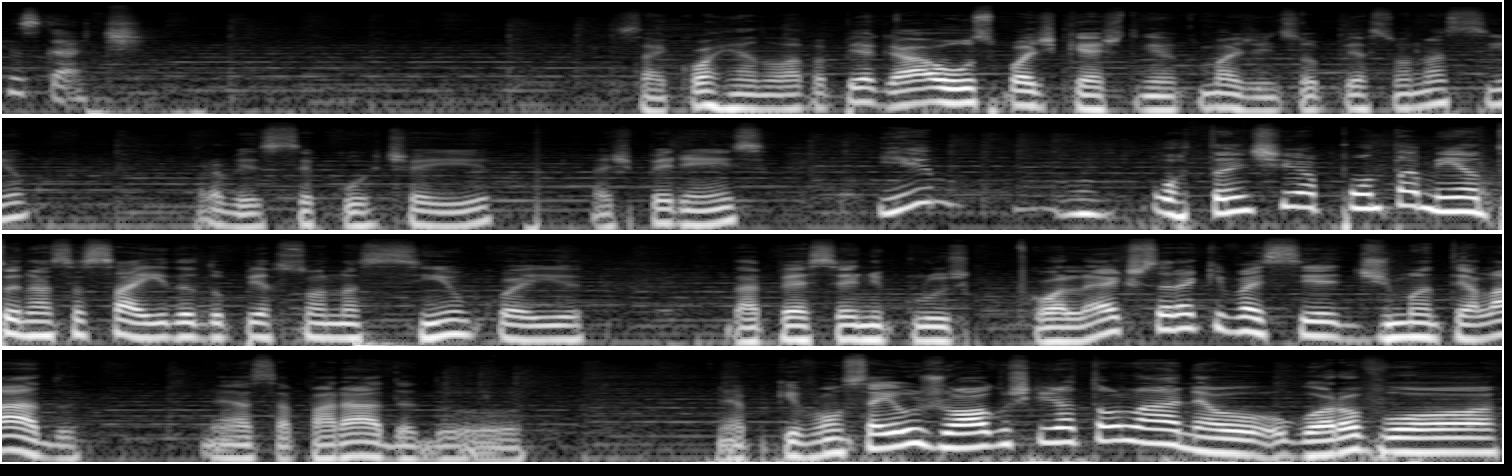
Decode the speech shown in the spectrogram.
resgate. Sai correndo lá para pegar, ou os podcasts do com a gente sobre Persona 5, para ver se você curte aí a experiência. E importante apontamento nessa saída do Persona 5 aí da PSN Plus Collection. Será que vai ser desmantelado nessa né, parada do né? Porque vão sair os jogos que já estão lá, né? O God of War,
